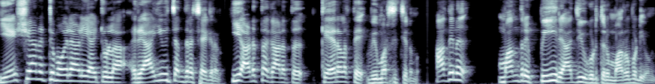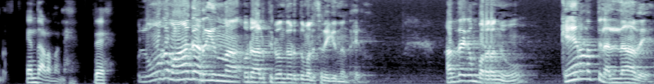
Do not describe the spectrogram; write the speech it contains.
ഏഷ്യാനെറ്റ് മുതലാളിയായിട്ടുള്ള രാജീവ് ചന്ദ്രശേഖരൻ ഈ അടുത്ത കാലത്ത് കേരളത്തെ വിമർശിച്ചിരുന്നു. അതിന് മന്ത്രി പി രാജീവ് കൊടുത്തൊരു മറുപടിയുണ്ട്. എന്താണെന്നല്ലേ? ദേ. ലോകമാകെ അറിയുന്ന ഒരാൾ തിരുവനന്തപുരത്ത് മത്സരിക്കുന്നുണ്ടായിരുന്നു. അദ്ദേഹം പറഞ്ഞു കേരളത്തിലല്ലാതെ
